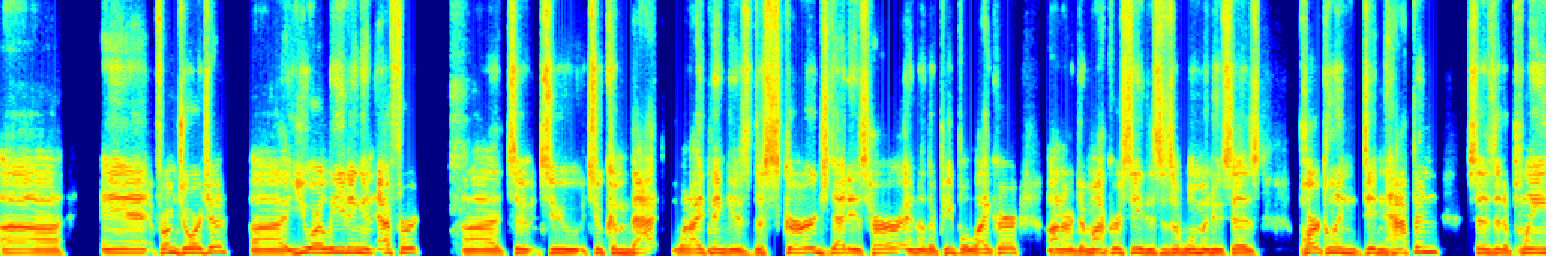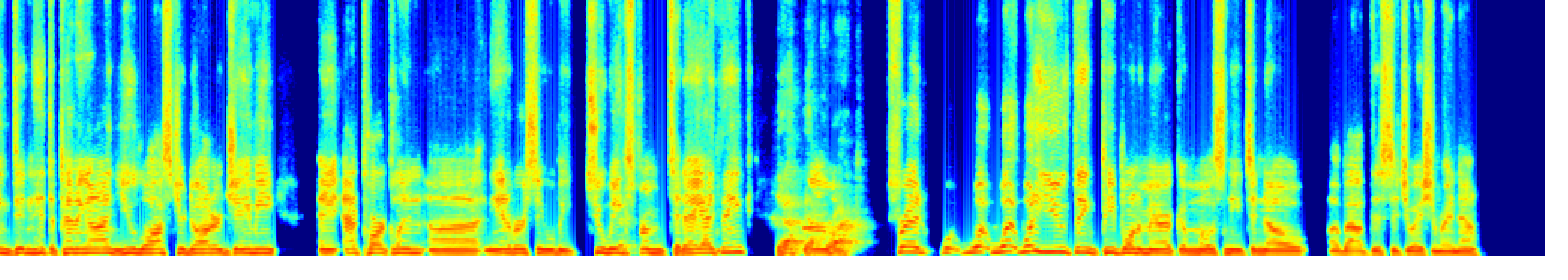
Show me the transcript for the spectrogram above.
uh, and from Georgia. Uh, you are leading an effort uh, to to to combat what I think is the scourge that is her and other people like her on our democracy. This is a woman who says Parkland didn't happen, says that a plane didn't hit the Pentagon. You lost your daughter Jamie at Parkland. Uh, the anniversary will be two weeks from today, I think. Yeah, um, correct. Fred, what what what do you think people in America most need to know about this situation right now?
